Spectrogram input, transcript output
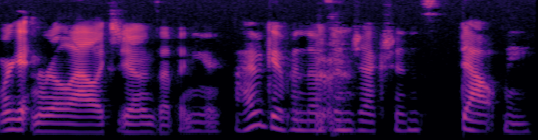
We're getting real Alex Jones up in here. I've given those injections. Doubt me.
